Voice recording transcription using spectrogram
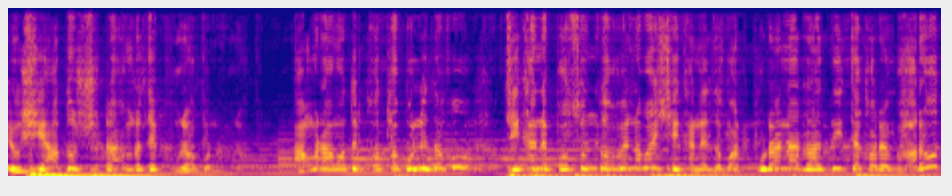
এবং সেই আদর্শটা আমরা যে পুরাবো না। আমরা আমাদের কথা বলে দেবো, যেখানে পছন্দ হবে না ভাই সেখানে যাব আর পুরানা রাজনীতিটা করে ভারত,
